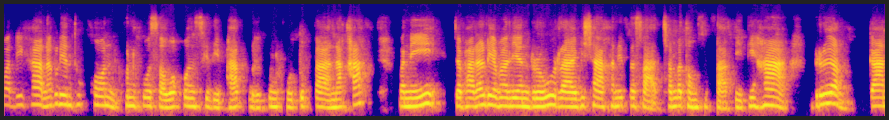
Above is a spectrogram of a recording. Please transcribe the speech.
วัสดีค่ะ นักเรียนทุกคน คุณครูสาวพลสิริพักหรือคุณครูตุ๊กตานะคะ วันนี้จะพานักเรียนมาเรียนรู้รายวิชาคณิตศาสตร์ ชั้นประถมศึกษาปีที่ 5 เรื่องการ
